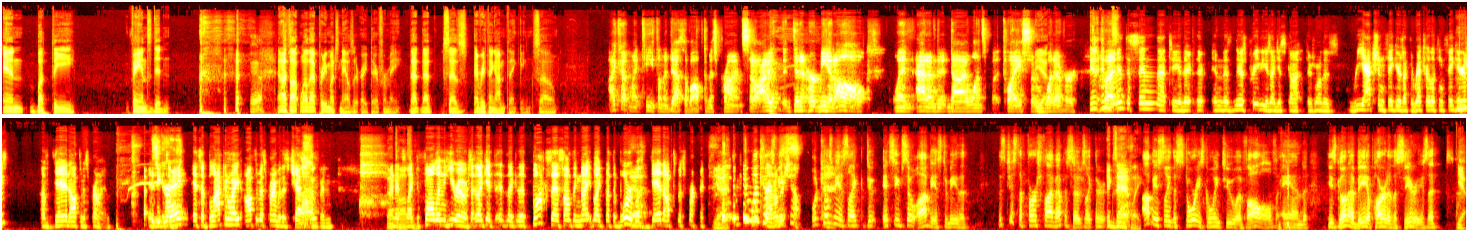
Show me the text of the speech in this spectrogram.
and but the fans didn't. Yeah. And I thought, well, that pretty much nails it right there for me. That that says everything I'm thinking. So I cut my teeth on the death of Optimus Prime, so I it didn't hurt me at all when Adam didn't die once, but twice or Yeah. whatever. and, and But- I meant to send that to you. There, there in the newest previews I just got. There's one of those reaction figures, like the retro-looking figures mm-hmm. of dead Optimus Prime. Is he It's- it's a- gray? It's a black and white Optimus Prime with his chest Oh. open, that's and it's awesome. like the fallen hero or something. Like it, it- like the box says something nice, like but the blurb was dead Optimus Prime. yeah. Who wants that on their shelf? What kills me is like, do it seems so obvious to me that it's just the first five episodes. Like they're Exactly. obviously the story's going to evolve and he's gonna be a part of the series. That Yeah.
